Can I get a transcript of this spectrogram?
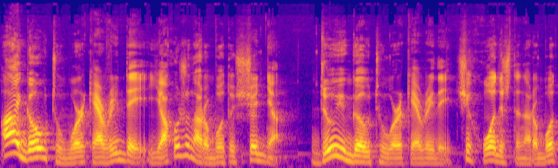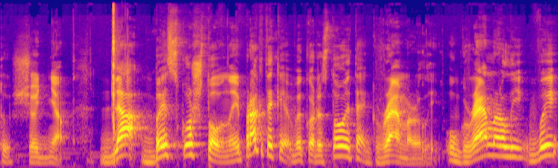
I go to work every day. Я ходжу на роботу щодня. Do you go to work every day? Чи ходиш ти на роботу щодня? Для безкоштовної практики використовуйте Grammarly. У Grammarly ви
